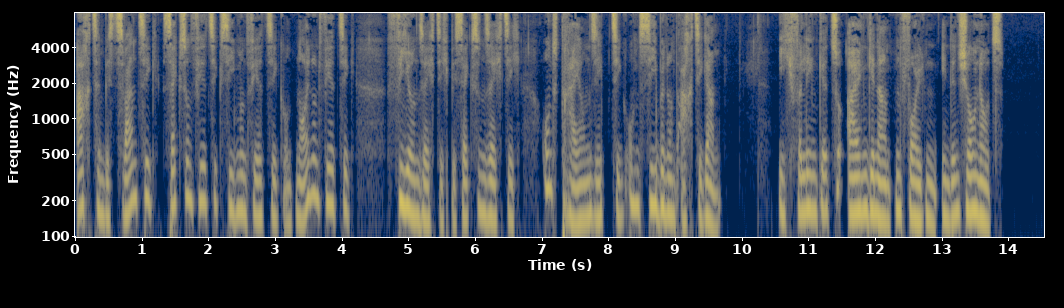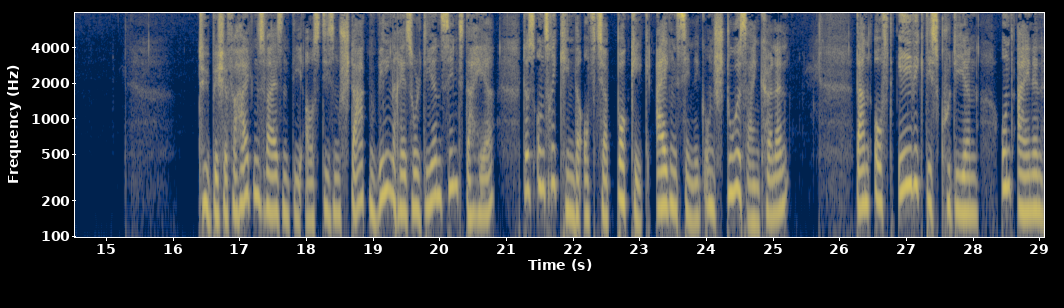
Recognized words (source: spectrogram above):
18 bis 20, 46, 47 und 49, 64 bis 66 und 73 und 87 an. Ich verlinke zu allen genannten Folgen in den Show Notes. Typische Verhaltensweisen, die aus diesem starken Willen resultieren, sind daher, dass unsere Kinder oft sehr bockig, eigensinnig und stur sein können, dann oft ewig diskutieren und einen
